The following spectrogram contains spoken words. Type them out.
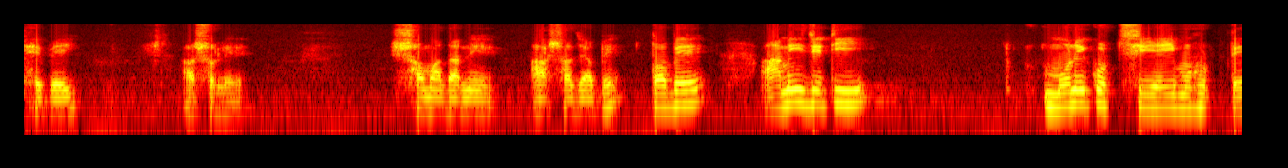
ভেবেই আসলে সমাধানে আসা যাবে। তবে আমি যেটি মনে করছি এই মুহূর্তে,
